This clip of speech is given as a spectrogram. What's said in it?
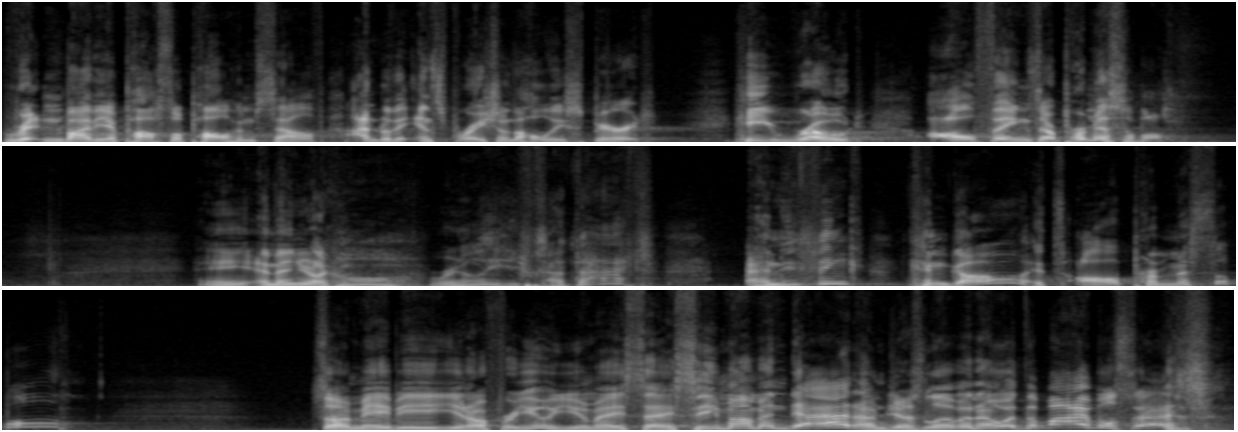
Written by the Apostle Paul himself, under the inspiration of the Holy Spirit. He wrote, All things are permissible. And then you're like, oh, really? You said that? Anything can go? It's all permissible? So maybe, you know, for you, you may say, see, mom and dad, I'm just living out what the Bible says.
